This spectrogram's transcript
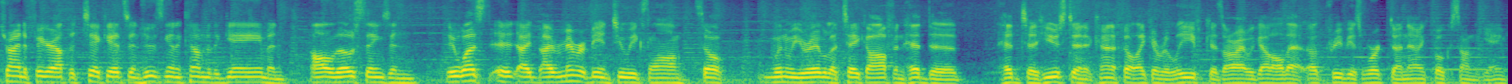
trying to figure out the tickets and who's going to come to the game and all of those things. And it was it, I, I remember it being two weeks long. So when we were able to take off and head to head to Houston, it kind of felt like a relief because all right, we got all that uh, previous work done. Now we can focus on the game.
